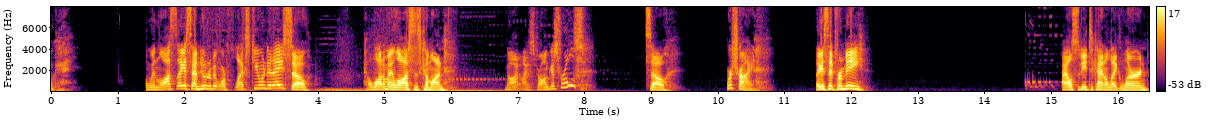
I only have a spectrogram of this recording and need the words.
Okay. Win loss. Like I said, I'm doing a bit more flex queuing today, so a lot of my losses come on not my strongest roles. So we're trying. Like I said, for me, I also need to kind of like learn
